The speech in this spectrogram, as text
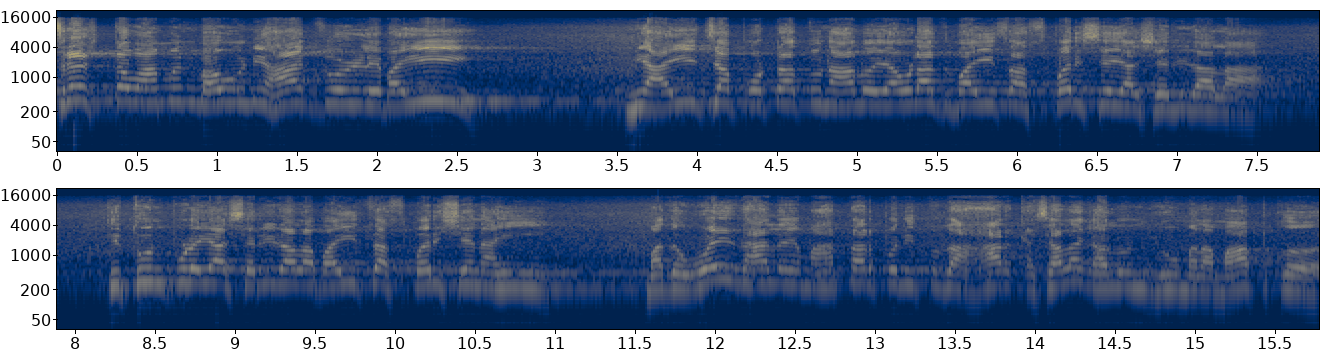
श्रेष्ठ वामन भाऊनी हात जोडले बाई. मी आईच्या पोटातून आलो एवढाच बाईचा स्पर्श या शरीराला. तिथून पुढे या शरीराला बाईचा स्पर्श नाही. माझं वय झालंय म्हातारपणी तुझा हार कशाला घालून घेऊ मला माफ कर.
